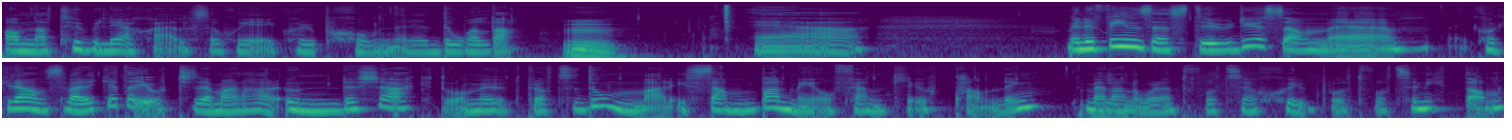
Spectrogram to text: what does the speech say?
av naturliga skäl så sker korruption i det dolda. Mm. Men det finns en studie som eh, Konkurrensverket har gjort där man har undersökt då mutbrottsdomar i samband med offentlig upphandling mm. mellan åren 2007 och 2019.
